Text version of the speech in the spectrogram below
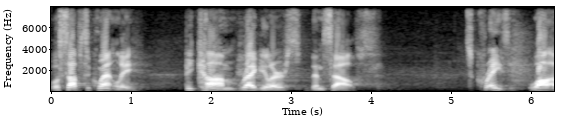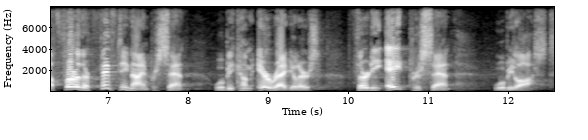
will subsequently become regulars themselves. It's crazy. While a further 59% will become irregulars, 38% will be lost.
